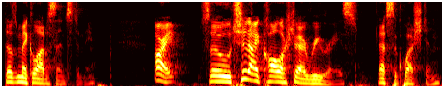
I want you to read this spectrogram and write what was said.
Doesn't make a lot of sense to me. All right, so should I call or should I re raise? That's the question.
